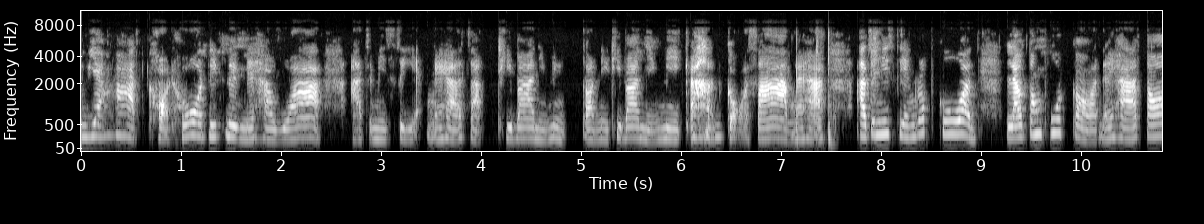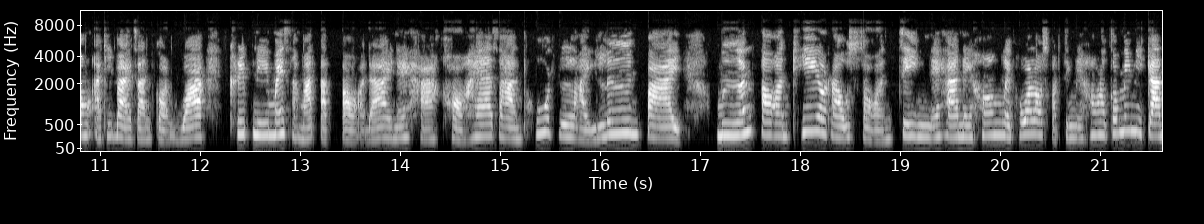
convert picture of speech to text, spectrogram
นุญาตขอโทษนิดนึงนะคะว่าอาจจะมีเสียงนะคะจากที่บ้านนิดหนึ่งตอนนี้ที่บ้านยิงมีการก่อสร้างนะคะ อาจจะมีเสียงรบกวน แล้วต้องพูดก่อนนะคะ ต้องอธิบายอาจารย์ก่อนว่า คลิปนี้ไม่สามารถตัดต่อได้นะคะ ขอให้อาจารย์พูดไหลลื่นไป เหมือนตอนที่เราสอนจริงนะคะในห้องเลยเพราะว่าเราสอนจริงในห้องเราก็ไม่มีการ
